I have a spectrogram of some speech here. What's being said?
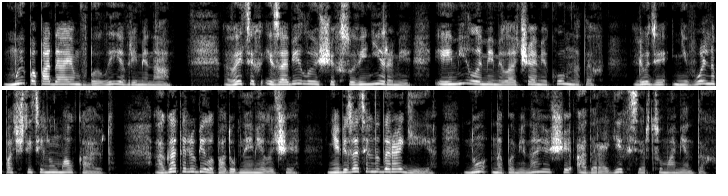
мы попадаем в былые времена. В этих изобилующих сувенирами и милыми мелочами комнатах люди невольно почтительно умолкают — Агата любила подобные мелочи, не обязательно дорогие, но напоминающие о дорогих сердцу моментах.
